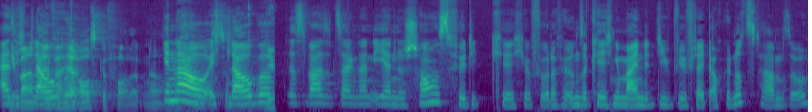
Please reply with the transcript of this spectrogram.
Also Die waren glaube, einfach herausgefordert, ne? Genau, ich glaube, das war sozusagen dann eher eine Chance für die Kirche für, oder für unsere Kirchengemeinde, die wir vielleicht auch genutzt haben, so.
